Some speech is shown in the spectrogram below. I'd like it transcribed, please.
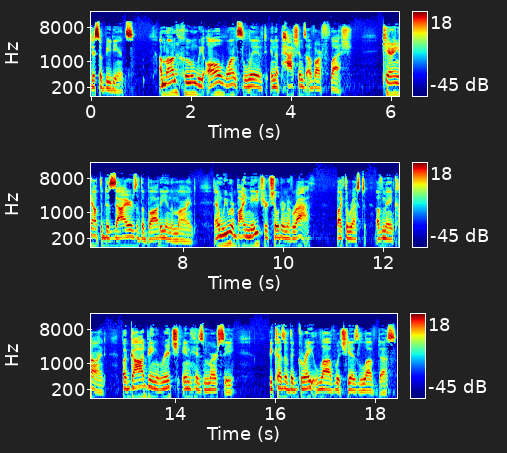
disobedience, among whom we all once lived in the passions of our flesh, carrying out the desires of the body and the mind. And we were by nature children of wrath, like the rest of mankind. But God, being rich in his mercy, because of the great love which he has loved us.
